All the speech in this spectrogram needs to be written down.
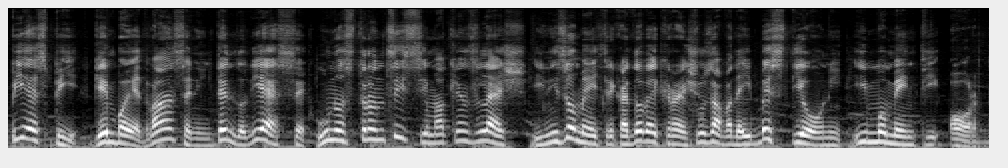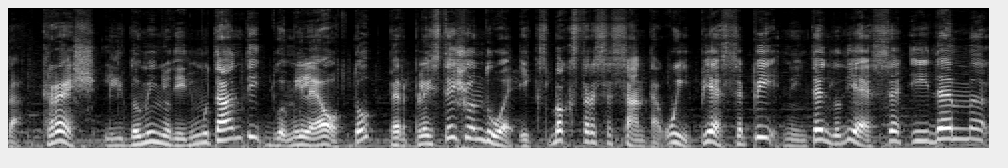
PSP, Game Boy Advance e Nintendo DS, uno stronzissimo hack and slash in isometrica dove Crash usava usava dei bestioni in momenti horda. Crash, il dominio dei mutanti 2008 per PlayStation 2, Xbox 360, Wii, PSP, Nintendo DS, idem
